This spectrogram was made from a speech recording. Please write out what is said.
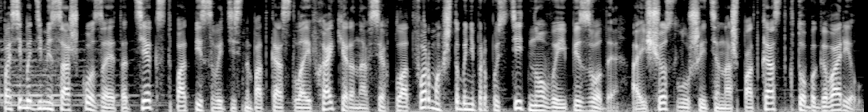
Спасибо Диме Сашко за этот текст. Подписывайтесь на подкаст Лайфхакера на всех платформах, чтобы не пропустить новые эпизоды. А еще слушайте наш подкаст «Кто бы говорил».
